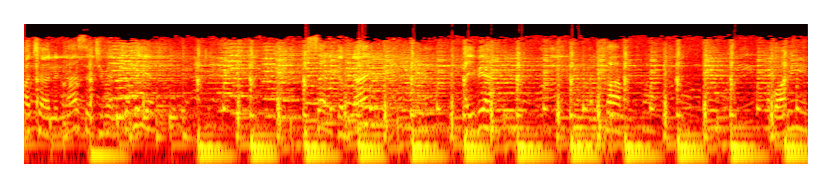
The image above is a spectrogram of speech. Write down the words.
حكى للناس اجمل تحيه الكمية سند طيبين الخال أبو أمين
